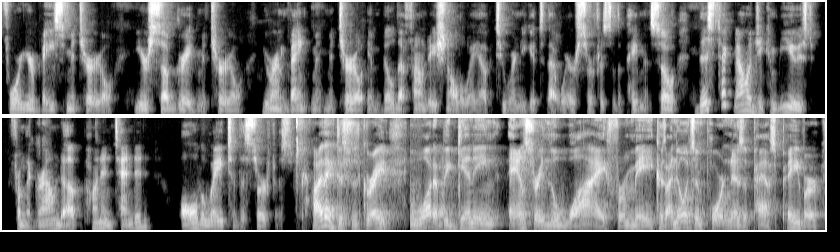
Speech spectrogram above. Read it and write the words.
for your base material, your subgrade material, your embankment material, and build that foundation all the way up to when you get to that wear surface of the pavement. So this technology can be used from the ground up, pun intended, all the way to the surface. I think this is great. What a beginning answering the why for me, because I know it's important as a past paver,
